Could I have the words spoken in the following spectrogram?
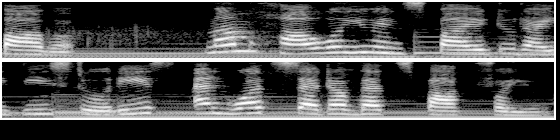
power. Ma'am, how were you inspired to write these stories and what set off that spark for you?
